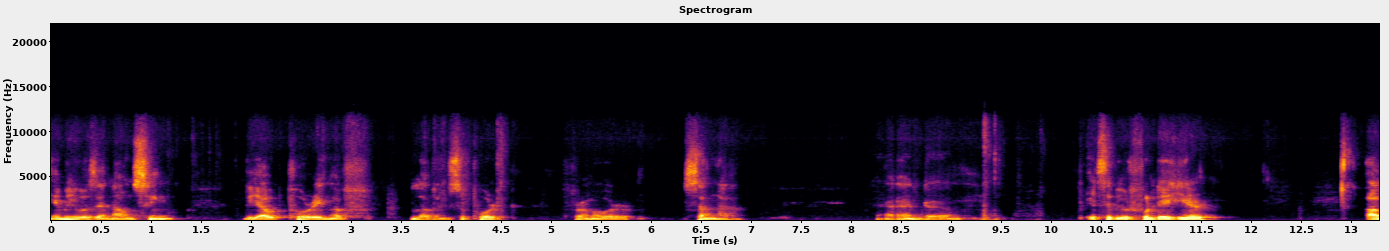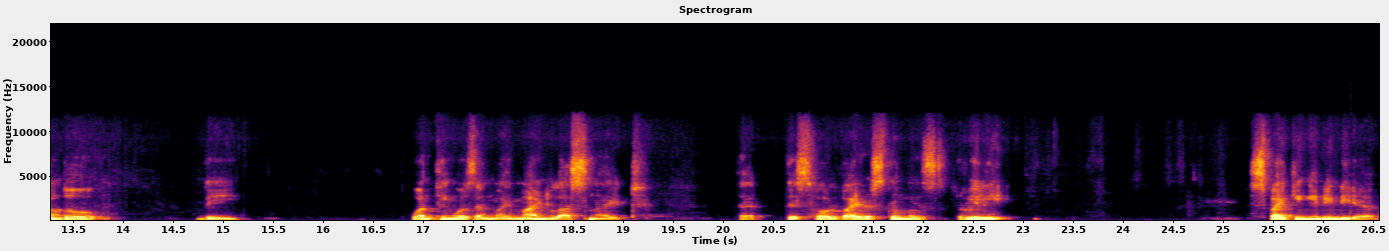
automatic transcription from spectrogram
Amy was announcing the outpouring of love and support from our Sangha. And um, it's a beautiful day here. Although the one thing was on my mind last night that this whole virus thing is really spiking in India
